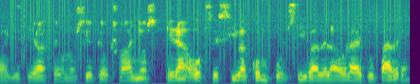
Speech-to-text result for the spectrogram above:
falleció hace unos 7 8 años, era obsesiva compulsiva de la obra de tu padre.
